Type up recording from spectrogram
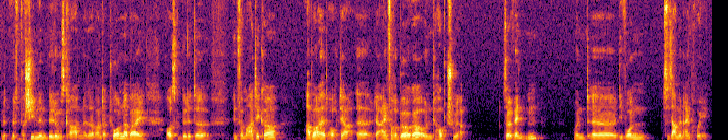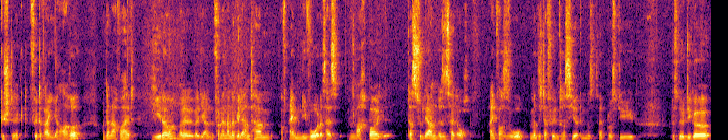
mit, mit verschiedenen Bildungsgraden. Also da waren Doktoren dabei, ausgebildete Informatiker, aber halt auch der, äh, der einfache Bürger und Hauptschulabsolventen. Und äh, die wurden zusammen in ein Projekt gesteckt für drei Jahre. Und danach war halt jeder, weil, weil die voneinander gelernt haben, auf einem Niveau. Das heißt, machbar, das zu lernen, ist es halt auch einfach so, wenn man sich dafür interessiert. Du musst halt bloß die, das nötige,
